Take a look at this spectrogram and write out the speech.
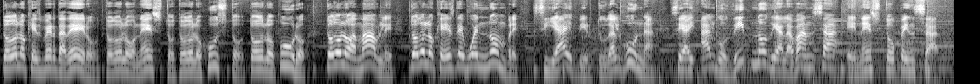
todo lo que es verdadero, todo lo honesto, todo lo justo, todo lo puro, todo lo amable, todo lo que es de buen nombre, si hay virtud alguna, si hay algo digno de alabanza, en esto pensad.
